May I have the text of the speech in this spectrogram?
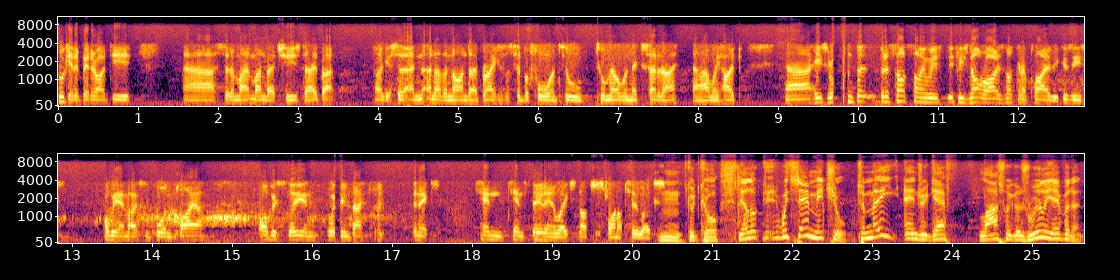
we'll get a better idea uh, sort of Monday, Tuesday. But I guess another nine-day break, as I said before, until until Melbourne next Saturday. Um, we hope uh, he's right, but but it's not something we. If he's not right, he's not going to play because he's probably our most important player. obviously, and we've been back for the next 10, 10, 13 weeks, not just one or two weeks. Mm, good call. Now, look, with Sam Mitchell, to me, Andrew Gaff, last week, it was really evident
